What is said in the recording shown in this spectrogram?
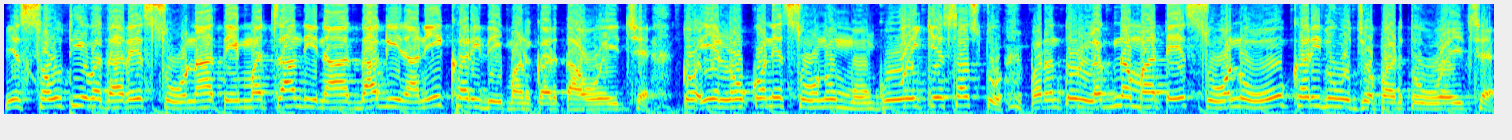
એ સૌથી વધારે સોના તેમજ ચાંદીના દાગીનાની ખરીદી પણ કરતા હોય છે. તો એ લોકોને સોનું મોંઘું હોય કે સસ્તું, પરંતુ લગ્ન માટે સોનું ખરીદવું જ પડતું હોય છે.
